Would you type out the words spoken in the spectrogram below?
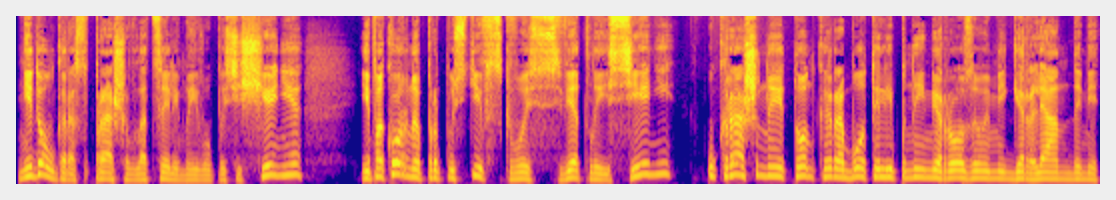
недолго расспрашивал о цели моего посещения и, покорно пропустив сквозь светлые сени, украшенные тонкой работой лепными розовыми гирляндами,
